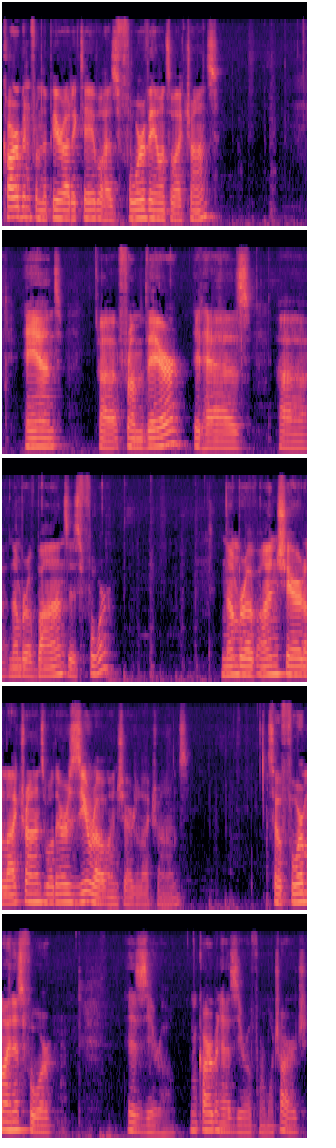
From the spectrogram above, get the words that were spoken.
Carbon from the periodic table has four valence electrons. And uh, from there, it has uh, number of bonds is four. Number of unshared electrons, well, there are zero unshared electrons. So 4 minus 4 is 0. And carbon has zero formal charge.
